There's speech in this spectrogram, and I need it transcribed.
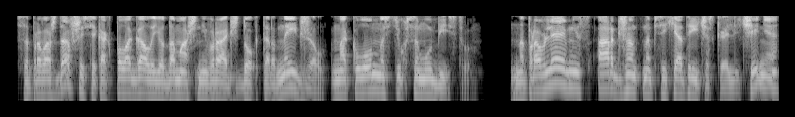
сопровождавшийся, как полагал ее домашний врач доктор Нейджел, наклонностью к самоубийству. Направляя мисс Арджент на психиатрическое лечение,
